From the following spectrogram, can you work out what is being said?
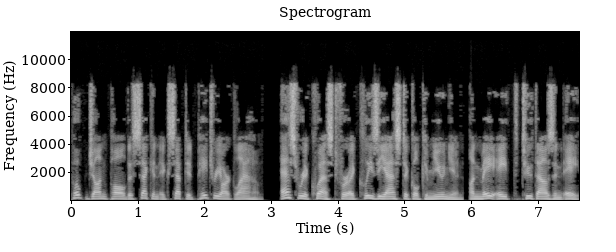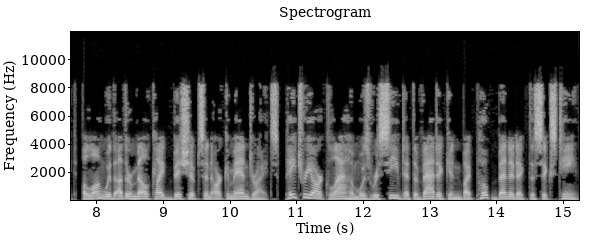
Pope John Paul II accepted Patriarch Laham's request for ecclesiastical communion. On May 8, 2008, along with other Melkite bishops and archimandrites, Patriarch Laham was received at the Vatican by Pope Benedict XVI.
